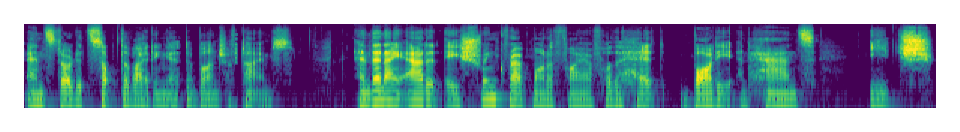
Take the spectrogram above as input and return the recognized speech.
and started subdividing it a bunch of times. And then I added a shrink wrap modifier for the head, body, and hands each,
